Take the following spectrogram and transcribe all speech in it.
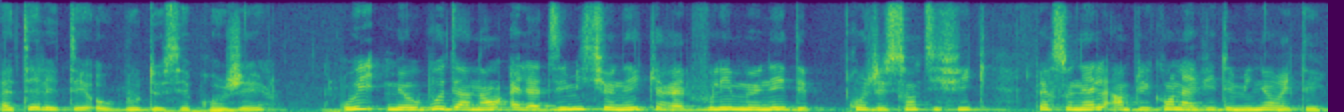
A-t-elle été au bout de ses projets? Oui, mais au bout d'un an, elle a démissionné car elle voulait mener des projets scientifiques personnels impliquant la vie de minorités.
